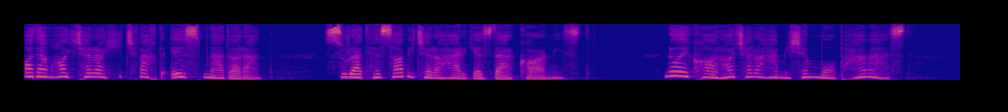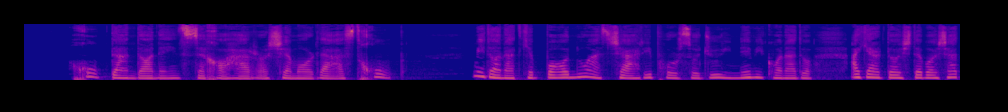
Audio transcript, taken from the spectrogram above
آدم ها چرا هیچ وقت اسم ندارند؟ صورت حسابی چرا هرگز در کار نیست؟ نوع کارها چرا همیشه مبهم است؟ خوب دندان این سه خواهر را شمرده است خوب. می‌داند که بانو از شهری پرسجویی نمی کند و اگر داشته باشد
